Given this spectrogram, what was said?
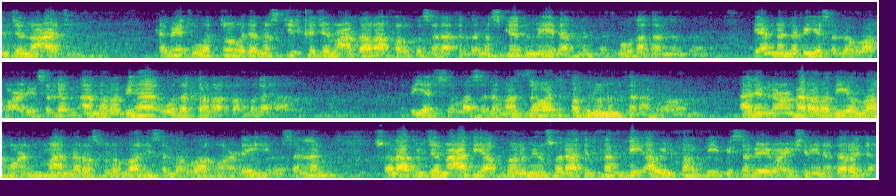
الجماعات ከቤቱ ወጥቶ ወደ መስጂድ ከጀማዓ ጋራ ፈርድ ሰላትን ለመስገድ መሄድ አለበት መውጣት አለበት لأن النبي صلى الله عليه وسلم أمر بها وذكر فضلها نبيات صلى الله عليه وسلم عز وجل فضل تناغروا عن ابن عمر رضي الله عنهما أن رسول الله صلى الله عليه وسلم صلاة الجماعة أفضل من صلاة الفذ أو الفرد بسبع وعشرين درجة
